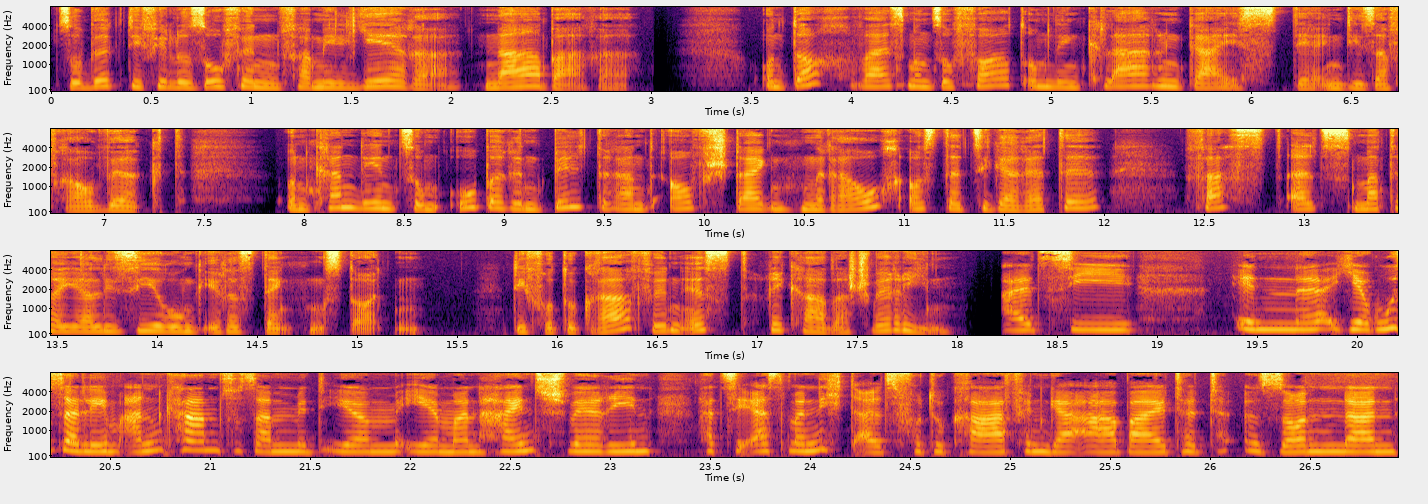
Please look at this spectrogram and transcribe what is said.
So wirkt die Philosophin familiärer, nahbarer. Und doch weiß man sofort um den klaren Geist, der in dieser Frau wirkt, und kann den zum oberen Bildrand aufsteigenden Rauch aus der Zigarette fast als Materialisierung ihres Denkens deuten. Die Fotografin ist Ricarda Schwerin. Als sie in Jerusalem ankam, zusammen mit ihrem Ehemann Heinz Schwerin, hat sie erstmal nicht als Fotografin gearbeitet, sondern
